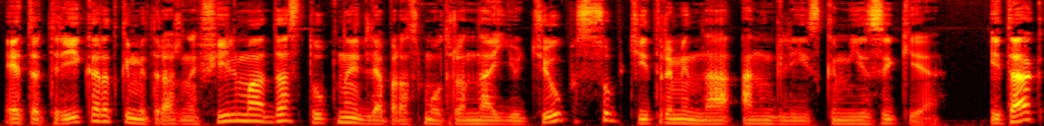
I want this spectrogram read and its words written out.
Это три короткометражных фильма, доступные для просмотра на YouTube с субтитрами на английском языке. Итак,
